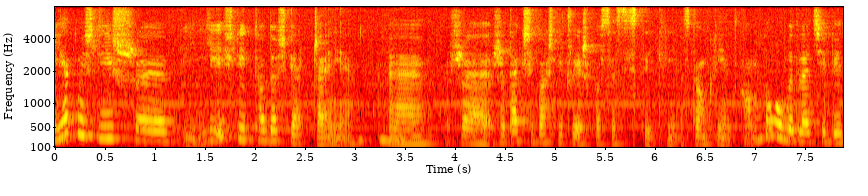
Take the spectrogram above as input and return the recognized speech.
jak myślisz, e, jeśli to doświadczenie, e, że, że tak się właśnie czujesz po sesji z, tej, z tą klientką, byłoby dla Ciebie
